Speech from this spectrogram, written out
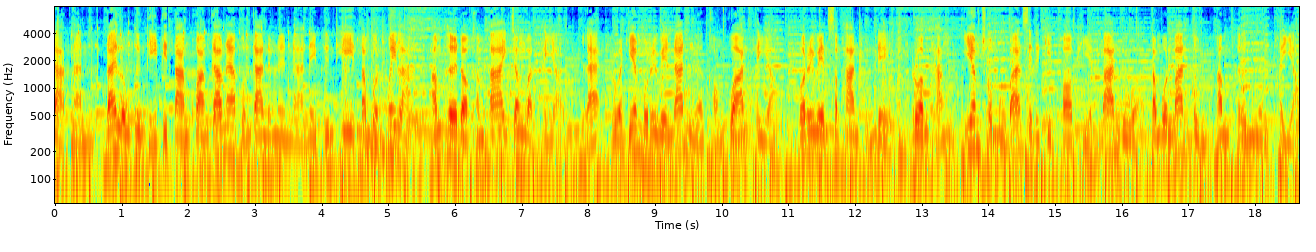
จากนั้นได้ลงพื้นที่ติดตามความก้าวหน้าผลการดำเนินงานในพื้นที่ตำบลห้วยหลางอำเภอดอกคำใต้จังหวัดพะเยา และตรวจเยี่ยมบริเวณด้านเหนือของกวานพะเยา บริเวณสะพานขุนเดชรวมทั้งเยี่ยมชมหมู่บ้านเศรษฐกิจพอเพียงบ้านบัวตำบลบ้านตุ่นอำเภอเมืองพะเยา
